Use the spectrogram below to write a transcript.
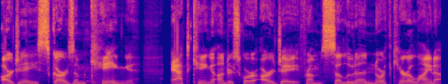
RJ Scarzum King at King underscore RJ from Saluda, North Carolina.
